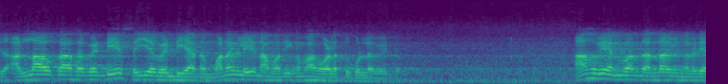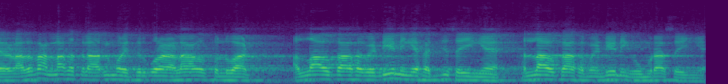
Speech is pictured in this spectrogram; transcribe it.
இது அல்லாவுக்காக வேண்டியே செய்ய வேண்டிய அந்த மனநிலையை நாம் அதிகமாக வளர்த்து கொள்ள வேண்டும். ஆகவே அன்பார்ந்த அல்லாவின் நல்லடியார்கள் அதை தான் அல்லாஹத்தில் அருள்முறை திருக்குறள் அழகாக சொல்லுவான். அல்லாவுக்காக வேண்டியே நீங்கள் ஹஜ்ஜு செய்யுங்க. அல்லாவுக்காக வேண்டியே நீங்கள் உம்ரா செய்யுங்க.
